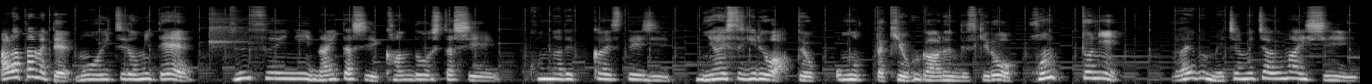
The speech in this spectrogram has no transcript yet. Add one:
改めてもう一度見て、純粋に泣いたし、感動したし、こんなでっかいステージ似合いすぎるわって思った記憶があるんですけど、本当にライブめちゃめちゃうまいし、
